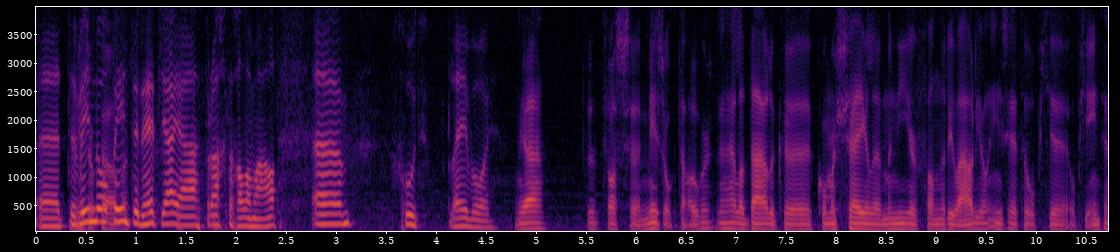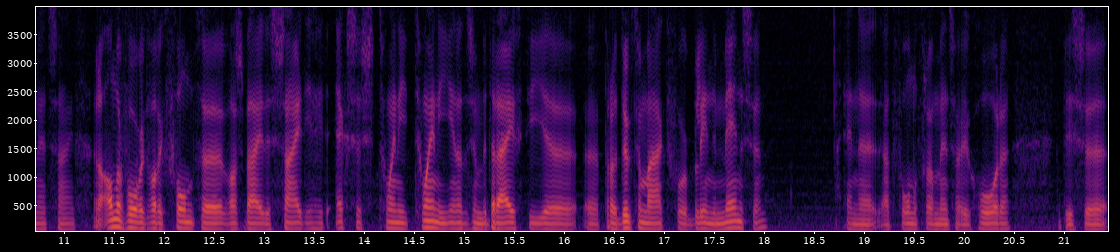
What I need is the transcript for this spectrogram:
Eh, te vinden op internet. Ja, ja, prachtig allemaal. Ehm, goed, Playboy. Ja, het was eh, Miss Oktober. Een hele duidelijke commerciële manier van Rio Audio inzetten op je, op je internetsite. Een ander voorbeeld wat ik vond eh, was bij de site die heet Access 2020. En dat is een bedrijf die eh, eh, producten maakt voor blinde mensen. En eh, het volgende fragment zou je ook horen. Het is eh, eh,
